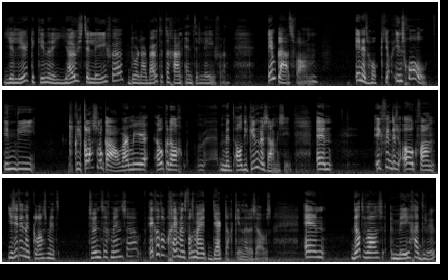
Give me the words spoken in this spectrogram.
je leert de kinderen juist te leven door naar buiten te gaan en te leven. In plaats van in het hokje in school. In die klaslokaal waarmee je elke dag met al die kinderen samen zit. En ik vind dus ook van, je zit in een klas met 20 mensen. Ik had op een gegeven moment volgens mij 30 kinderen zelfs. En dat was mega druk.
